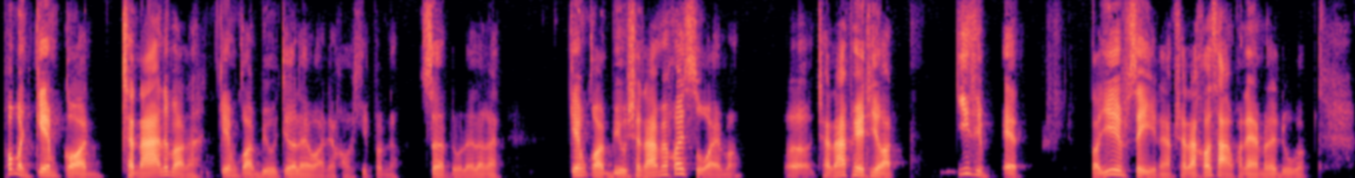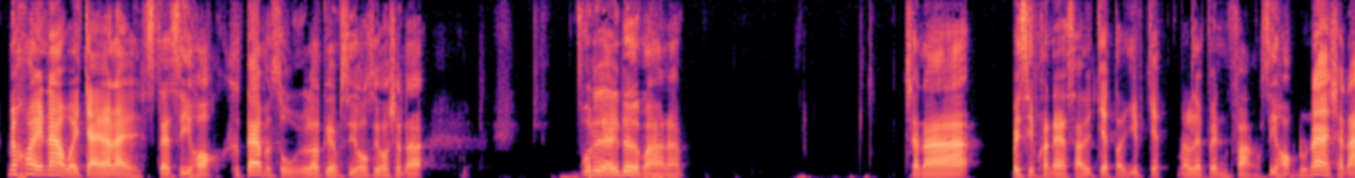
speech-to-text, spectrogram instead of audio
เพราะเหมือนเกมก่อนชนะหรือเปล่านะ เกมก่อน Bills เจออะไรวะเดี๋ยวขอคิดแป๊บนึง search ดูเลยแล้วกัน เกมก่อน Bills ชนะไม่ค่อยสวยมั้งเออชนะ Patriots 21ต่อ24นะครับ ชนะเขา3คะแนนมาเลยดูแบบ ไม่ค่อยน่าไว้ใจอะไรแต่ Seahawks คือแต้มมันสูงอยู่แล้วเกม Seahawks Seahawks ชนะ 49ers มานะครับ ชนะ ไป10คะแนน37ต่อ27มันเลยเป็นฝั่ง Seahawks ดูน่าชนะ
